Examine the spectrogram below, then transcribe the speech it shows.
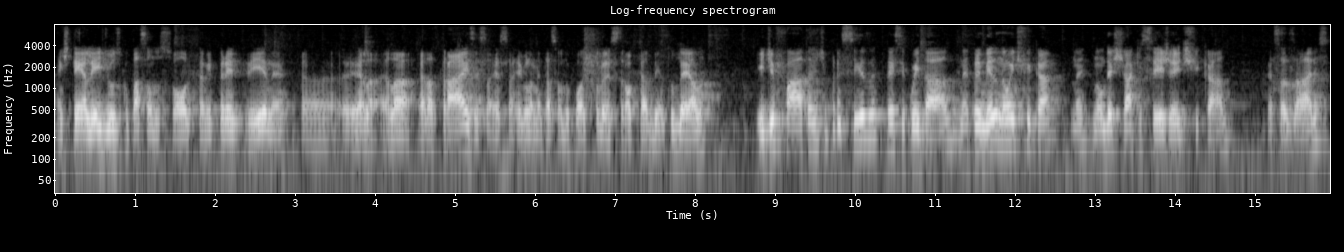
A gente tem a Lei de Uso e Ocupação do Solo, que também prevê, né, uh, ela, ela, ela traz essa, essa regulamentação do Código Florestal para dentro dela. E de fato a gente precisa ter esse cuidado, né? Primeiro não edificar, né? Não deixar que seja edificado nessas áreas,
